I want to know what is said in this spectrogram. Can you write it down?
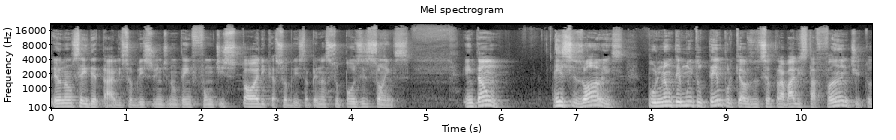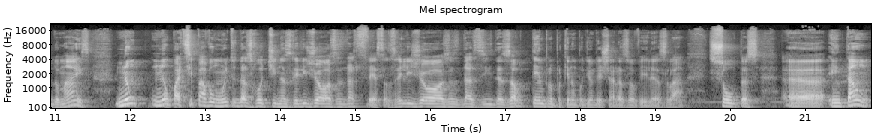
eu não sei detalhes sobre isso, a gente não tem fonte histórica sobre isso, apenas suposições. Então, esses homens por não ter muito tempo, porque o seu trabalho estafante e tudo mais, não, não participavam muito das rotinas religiosas, das festas religiosas, das idas ao templo, porque não podiam deixar as ovelhas lá soltas. Uh, então,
